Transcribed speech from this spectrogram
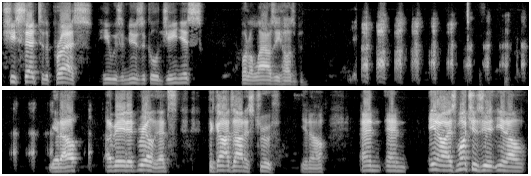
she said to the press he was a musical genius, but a lousy husband. you know, I mean, it really that's the God's honest truth. You know, and and you know, as much as you you know,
